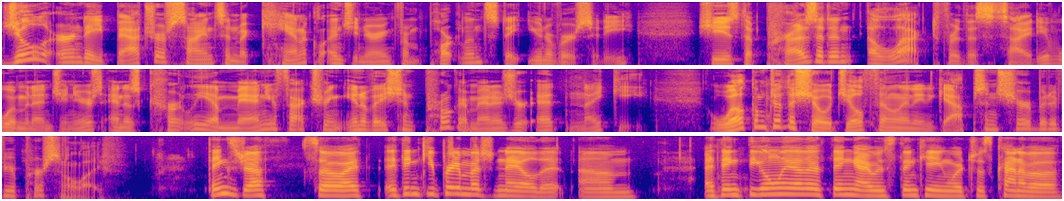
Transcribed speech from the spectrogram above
Jill earned a Bachelor of Science in Mechanical Engineering from Portland State University. She is the president elect for the Society of Women Engineers and is currently a Manufacturing Innovation Program Manager at Nike. Welcome to the show, Jill. Fill in any gaps and share a bit of your personal life. Thanks, Jeff. So I, I think you pretty much nailed it. Um, I think the only other thing I was thinking, which was kind of a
